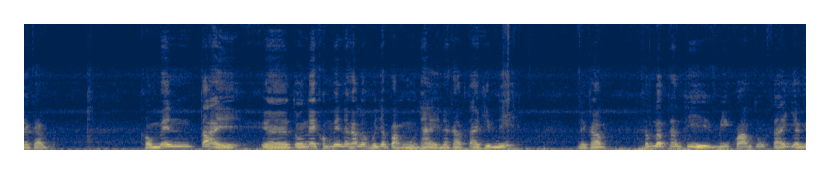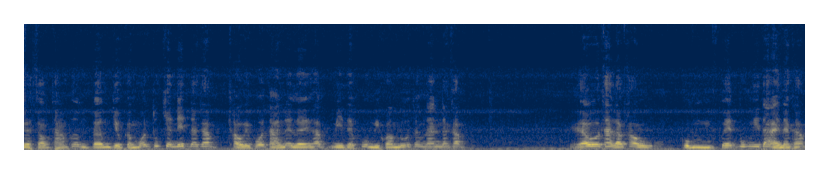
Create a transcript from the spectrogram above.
นะครับคอมเมนต์ใต้เอ่อตรงในคอมเมนต์นะครับ แล้วผมจะปักหมุดให้นะครับ ใต้คลิปนี้นะครับ สำหรับท่านที่มีความสงสัยอยากจะสอบถามเพิ่มเติมเกี่ยวกับมดทุกชนิดนะครับ เข้าไปโพสต์ถามได้เลยครับ มีแต่ผู้มีความรู้ทั้งนั้นนะครับ แล้วถ้าเราเข้ากลุ่ม Facebook นี้ได้นะครับ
